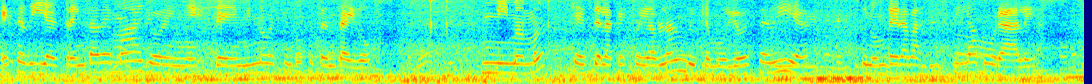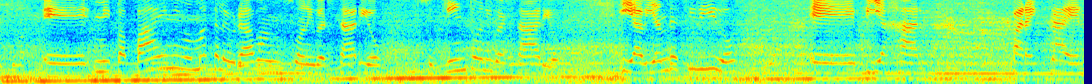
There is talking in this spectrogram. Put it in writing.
ese día, el 30 de mayo de 1972. Mi mamá, que es de la que estoy hablando y que murió ese día, su nombre era Basticila Morales. Eh, mi papá y mi mamá celebraban su aniversario, su quinto aniversario, y habían decidido eh, viajar para Israel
